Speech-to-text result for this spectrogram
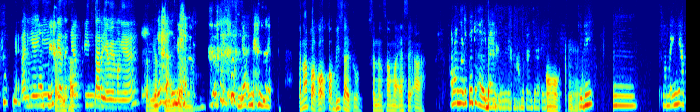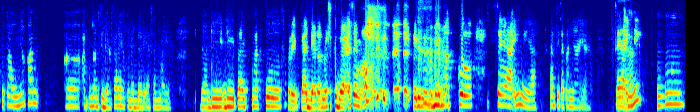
Kak Tania ini kelihatannya pintar ya memang ya. terlihat Enggak, brilian. Enggak, enggak, enggak. Kenapa kok kok bisa itu seneng sama SEA? Karena menurutku itu hal baru yang aku pelajarin. Oke, Jadi, hmm, selama ini aku taunya kan eh, akuntansi dasar yang udah dari SMA ya. Nah, di di matkul, sorry, pelajaran masuk ke bawah SMA. Jadi, di matkul SEA ini ya, kan singkatannya ya. SEA Ya. ini hmm,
